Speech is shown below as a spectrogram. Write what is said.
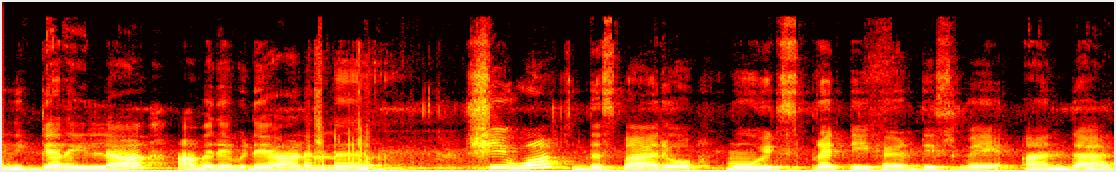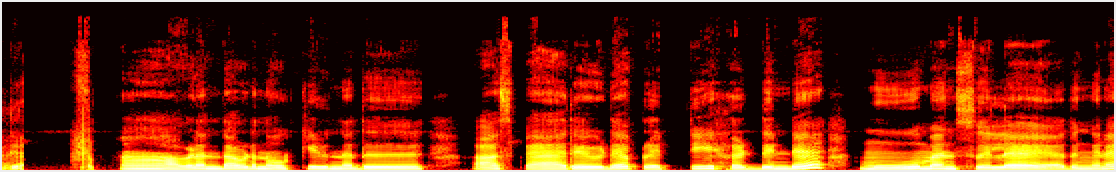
എനിക്കറിയില്ല. അവരെവിടെയാണെന്ന്. She watch the sparrow move its pretty head this way and that ആ അവളെന്താ അവിടെ നോക്കിയിരുന്നത്? ആ സ്പാരോയുടെ പ്രറ്റി ഹെഡിന്റെ മൂവ്മെന്റ്സ് അല്ലേ അതിങ്ങനെ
